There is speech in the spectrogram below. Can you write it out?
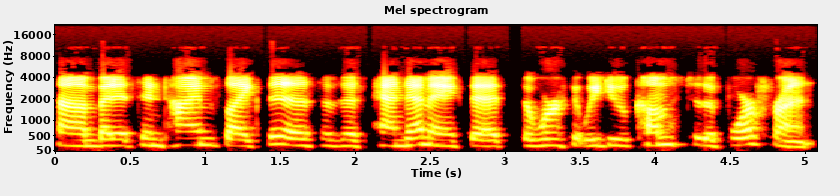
Um, but it's in times like this of this pandemic that the work that we do comes to the forefront.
